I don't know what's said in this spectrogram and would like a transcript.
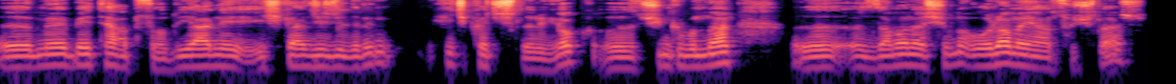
E, müebbete hapsoldu. Yani işkencecilerin hiç kaçışları yok. E, çünkü bunlar e, zaman aşımına uğramayan suçlar.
